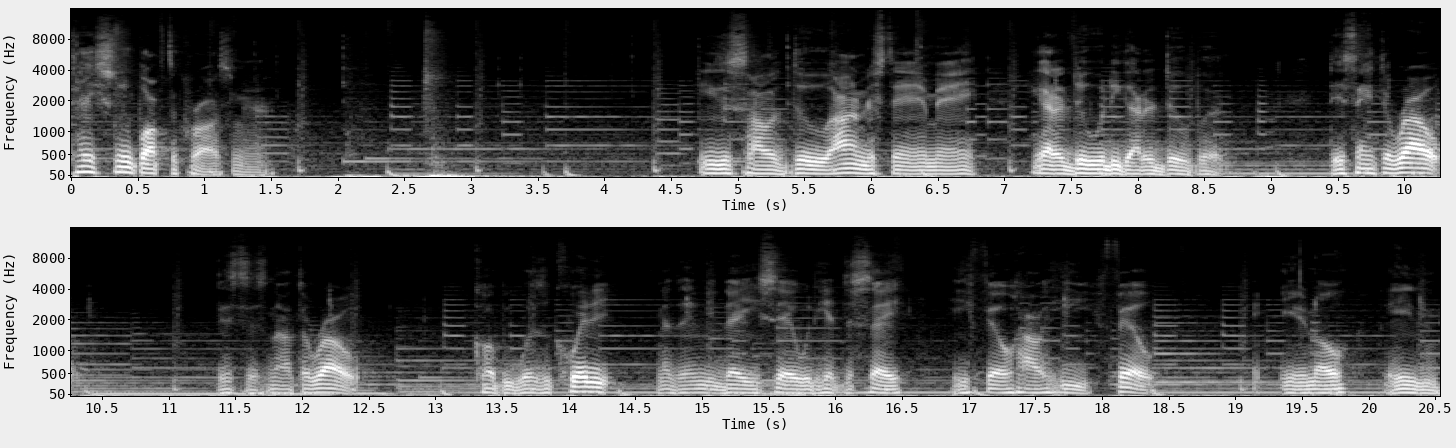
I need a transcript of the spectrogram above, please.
take Snoop off the cross, man. He's a solid dude. I understand, man. He gotta do what he gotta do, but this ain't the route. This is not the route. Kobe was acquitted. And at the end of the day, he said what he had to say. He felt how he felt. You know, and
